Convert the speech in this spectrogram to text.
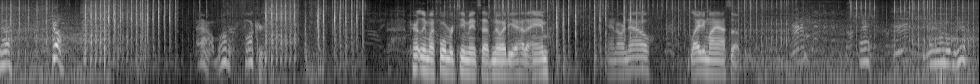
Yeah. Go! Ow, motherfucker. Apparently my former teammates have no idea how to aim and are now lighting my ass up. Hey, going on over here.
